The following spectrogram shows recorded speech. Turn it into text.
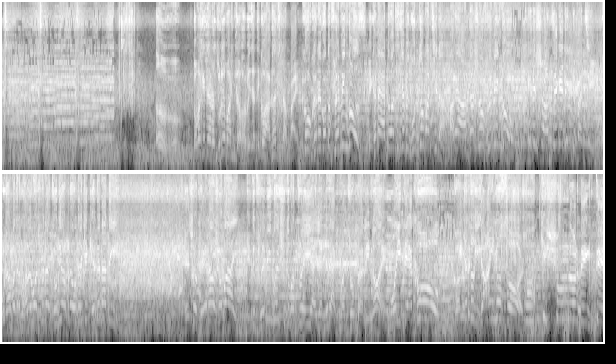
ও তোমাকে আরও দূরে মারতে হবে যাতে কেউ আঘাত না পায়। ওখানে কত ফ্লেমিঙ্গোস এখানে এত আছে যে আমি গুনতেও পারছি না। আরে আকাশেও এসো খেয়ে নাও সবাই। কিন্তু ফ্লেমিঙ্গোই শুধুমাত্র এই আইল্যান্ডের একমাত্র প্রাণী নয়। ওই দেখো এটা তো কি? ডাইনোসর। ও কি সুন্দর দেখতে।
